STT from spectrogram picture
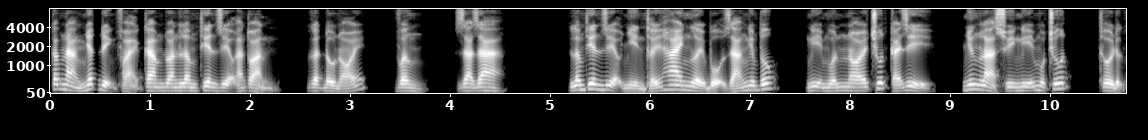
các nàng nhất định phải cam đoan Lâm Thiên Diệu an toàn, gật đầu nói, vâng, ra ra. Lâm Thiên Diệu nhìn thấy hai người bộ dáng nghiêm túc, nghĩ muốn nói chút cái gì, nhưng là suy nghĩ một chút, thôi được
